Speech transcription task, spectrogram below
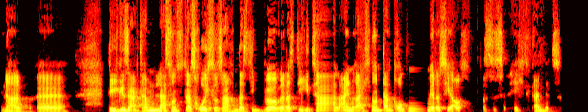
innerhalb äh, die gesagt haben, lass uns das ruhig so sagen, dass die Bürger das digital einreichen und dann drucken wir das hier aus. Das ist echt kein Witz.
